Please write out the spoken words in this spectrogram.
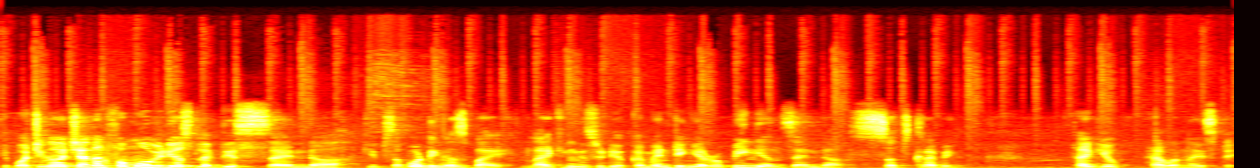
Keep watching our channel for more videos like this and uh, keep supporting us by liking this video, commenting your opinions, and uh, subscribing. Thank you. Have a nice day.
